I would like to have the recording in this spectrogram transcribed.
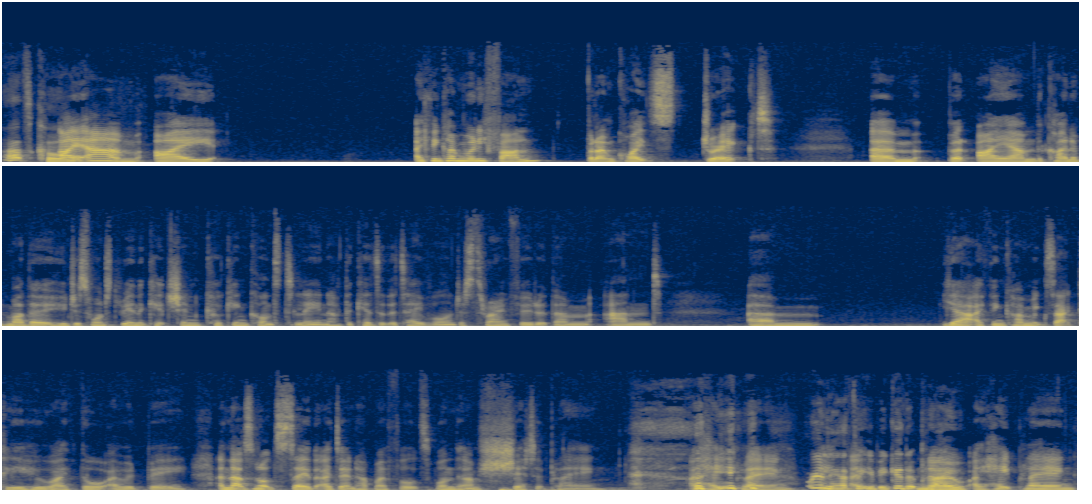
That's cool. I am. I I think I'm really fun, but I'm quite strict. Um, but I am the kind of mother who just wants to be in the kitchen cooking constantly and have the kids at the table and just throwing food at them. And um, yeah, I think I'm exactly who I thought I would be. And that's not to say that I don't have my faults. One thing, I'm shit at playing. I hate playing. Really? I thought you'd be good at playing. No, I hate playing.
